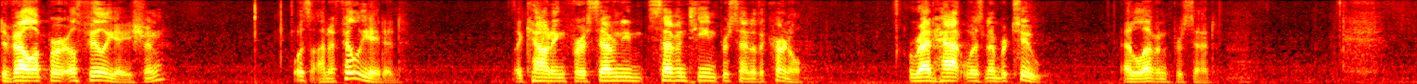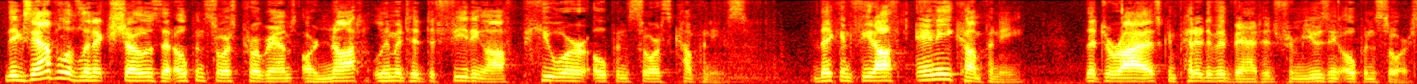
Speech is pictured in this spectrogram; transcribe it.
developer affiliation was unaffiliated, accounting for 17% of the kernel. Red Hat was number two at 11%. The example of Linux shows that open source programs are not limited to feeding off pure open source companies. They can feed off any company that derives competitive advantage from using open source.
